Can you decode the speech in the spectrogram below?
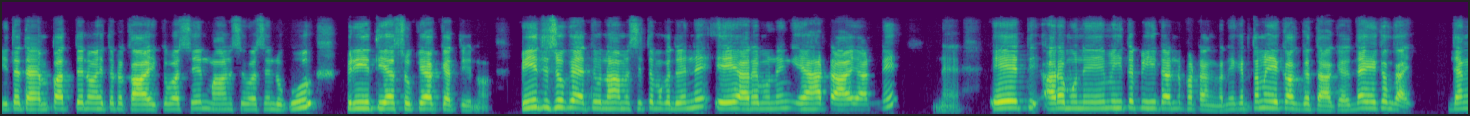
හිත තැන්පත්වෙනවා හිතට කායික වසයෙන් මානසි වසයෙන් ලොකු ප්‍රීතිය සුකයක් ඇතිවෙනවා. පීතිසුක ඇතිවුනාම සිතමකද වෙන්නේ? ඒ අරමුණෙන් එහට ආයන්නේ නෑ ඒ අරමුණේම හිත පිහිටන්න පටන්ගන එක තම එකක් ගතාක දැ එකඟයි. දැන්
